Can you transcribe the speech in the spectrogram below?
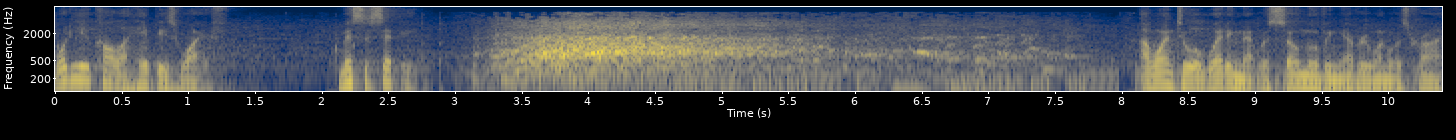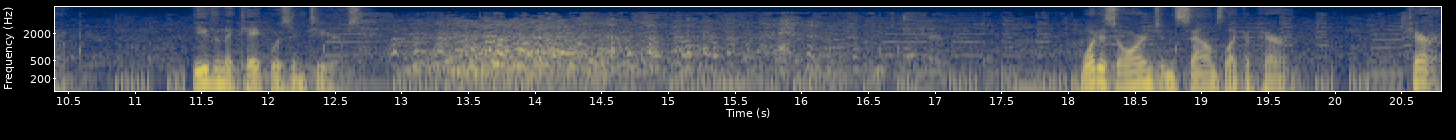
What do you call a hippie's wife? Mississippi. I went to a wedding that was so moving everyone was crying. Even the cake was in tears. What is orange and sounds like a parrot? Carrot.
